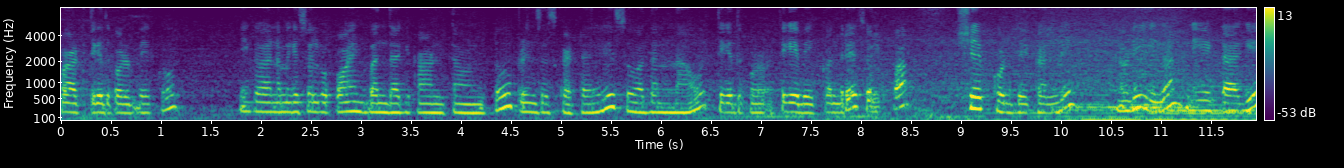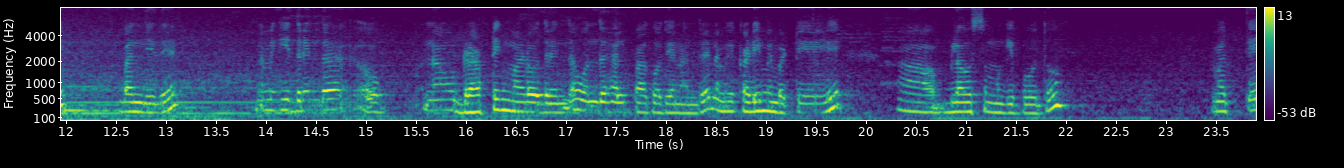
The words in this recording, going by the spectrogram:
ಪಾರ್ಟ್ ತೆಗೆದುಕೊಳ್ಬೇಕು. ಈಗ ನಮಗೆ ಸ್ವಲ್ಪ ಪಾಯಿಂಟ್ ಬಂದಾಗೆ ಕಾಣ್ತಾ ಉಂಟು ಪ್ರಿನ್ಸಸ್ ಕಟ್ಟಲ್ಲಿ ಸೊ ಅದನ್ನು ನಾವು ತೆಗೆದುಕೊ, ತೆಗೆಯಬೇಕು ಅಂದರೆ ಸ್ವಲ್ಪ ಶೇಪ್ ಕೊಡಬೇಕಲ್ಲಿ. ನೋಡಿ, ಈಗ ನೀಟಾಗಿ ಬಂದಿದೆ. ನಮಗೆ ಇದರಿಂದ, ನಾವು ಡ್ರಾಫ್ಟಿಂಗ್ ಮಾಡೋದರಿಂದ ಒಂದು ಹೆಲ್ಪ್ ಆಗೋದೇನೆಂದರೆ, ನಮಗೆ ಕಡಿಮೆ ಬಟ್ಟೆಯಲ್ಲಿ ಬ್ಲೌಸ್ ಮುಗಿಬೋದು. ಮತ್ತು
